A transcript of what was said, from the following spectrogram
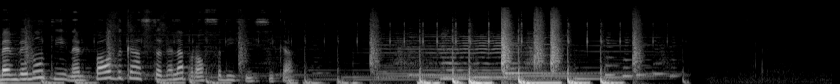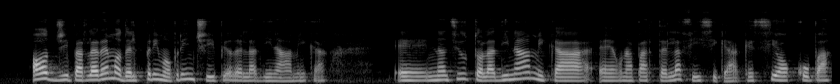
Benvenuti nel podcast della prof di fisica. Oggi parleremo del primo principio della dinamica. Eh, innanzitutto la dinamica è una parte della fisica che si occupa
